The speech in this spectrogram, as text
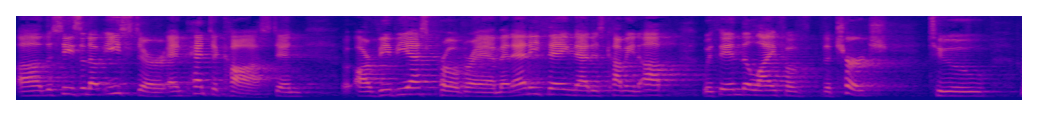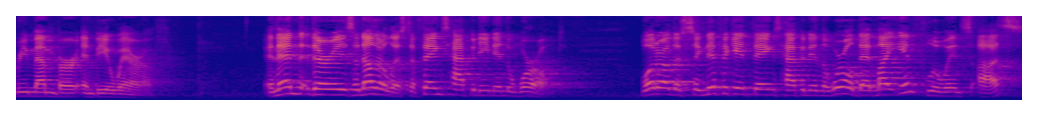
uh, the season of Easter and Pentecost and our VBS program and anything that is coming up within the life of the church to remember and be aware of. And then there is another list of things happening in the world. What are the significant things happening in the world that might influence us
